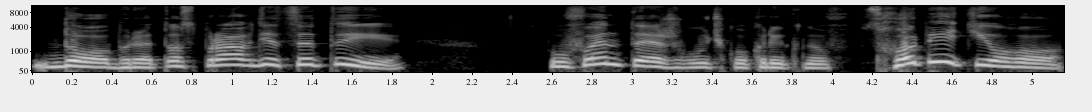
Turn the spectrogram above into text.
Добре, то справді це ти. Уфен теж гучко крикнув Схопіть його.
